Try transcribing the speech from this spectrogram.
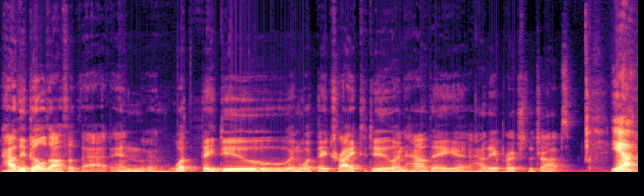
how they build off of that and what they do and what they try to do and how they uh, how they approach the jobs. Yeah,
